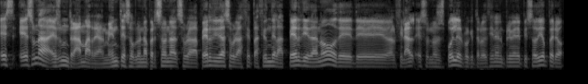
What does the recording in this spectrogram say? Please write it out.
Es, es, una, es un drama realmente sobre una persona, sobre la pérdida, sobre la aceptación de la pérdida, ¿no? De, de- al final, eso no es spoiler porque te lo decía en el primer episodio, pero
